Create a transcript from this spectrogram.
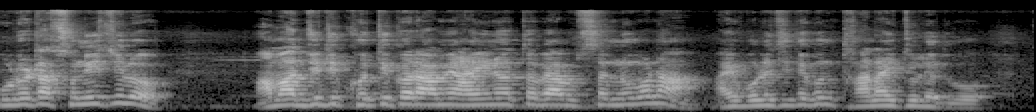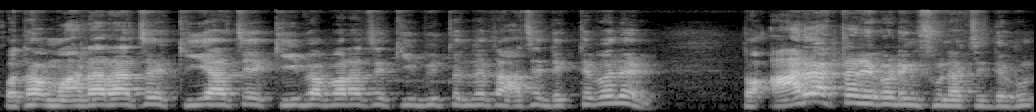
পুরোটা শুনিয়েছিল? আমার যদি ক্ষতি করে আমি আইনত ব্যবস্থা নেব না? আমি বলেছি, দেখুন, থানায় তুলে দেবো। কোথাও মার্ডার আছে, কি আছে, কি ব্যাপার আছে, কি বিতন্ডতা আছে, দেখতে পেলেন? তো আরও একটা রেকর্ডিং শোনাচ্ছি দেখুন।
